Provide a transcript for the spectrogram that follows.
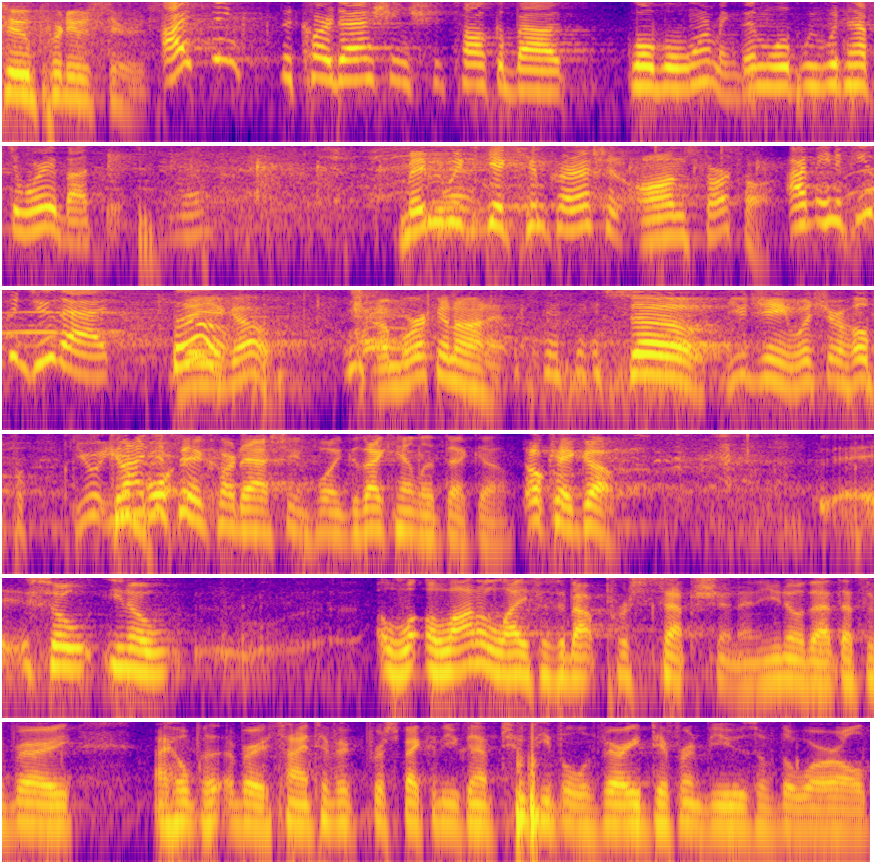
to producers. I think the Kardashians should talk about global warming. Then we'll, we wouldn't have to worry about this. you know? Maybe we could get Kim Kardashian on Star Talk. I mean, if you could do that, boom. There you go. I'm working on it. So, Eugene, what's your hope for? You, Can I just bor- say a Kardashian point because I can't let that go. Okay, go. so you know a a lot of life is about perception and you know that that's a very i hope a very scientific perspective you can have two people with very different views of the world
